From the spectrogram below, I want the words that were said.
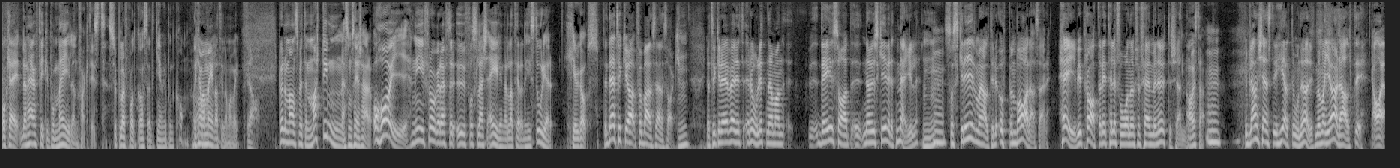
Okej, den här fick vi på mailen faktiskt. superlifepodcast.gmail.com. Det kan man mejla till om man vill. Ja. Då är det en man som heter Martin som säger så här. Ohoj! Ni frågar efter ufo slash alien-relaterade historier. Here goes. Det där tycker jag, för bara säga en sak. Mm. Jag tycker det är väldigt roligt när man... Det är ju så att eh, när du skriver ett mail, Mm. så skriver man ju alltid det uppenbara så här. Hej, vi pratade i telefonen för fem minuter sedan. Ja, just det. Ibland känns det ju helt onödigt, men man gör det alltid. Ja, ja. I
